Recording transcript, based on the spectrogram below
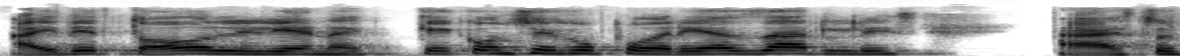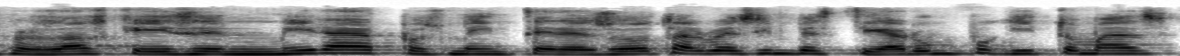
Hay de todo, Liliana. ¿Qué consejo podrías darles a estas personas que dicen, mira, pues me interesó tal vez investigar un poquito más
